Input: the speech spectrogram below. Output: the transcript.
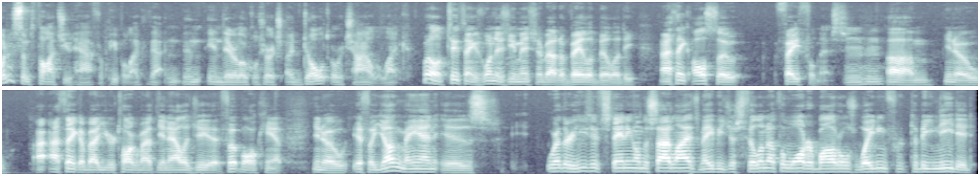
What are some thoughts you'd have for people like that in, in, in, their local church, adult or child alike? Well, two things. One is you mentioned about availability. I think also faithfulness. Mm-hmm. Um, you know, I, I think about you were talking about the analogy at football camp. You know, if a young man is whether he's standing on the sidelines, maybe just filling up the water bottles, waiting for to be needed.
